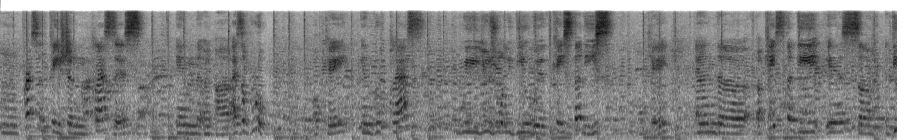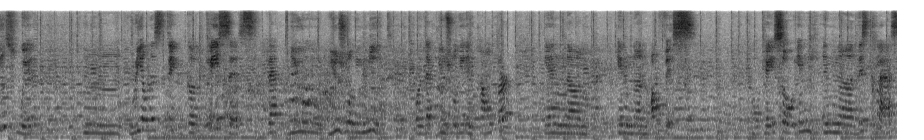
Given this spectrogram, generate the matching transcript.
um, presentation classes in uh, as a group. Okay, in group class, we usually deal with case studies. Okay, and uh, a case study is uh, deals with um, realistic uh, cases that you usually meet or that usually encounter in um, in an office. Okay, so in, in uh, this class,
